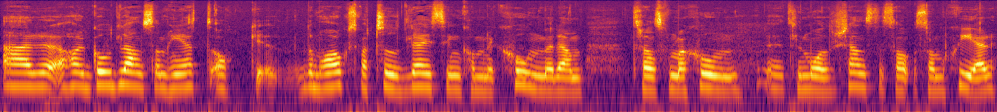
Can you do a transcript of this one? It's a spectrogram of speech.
är, har god lönsamhet och de har också varit tydliga i sin kommunikation med den transformation till molntjänster som, som sker.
